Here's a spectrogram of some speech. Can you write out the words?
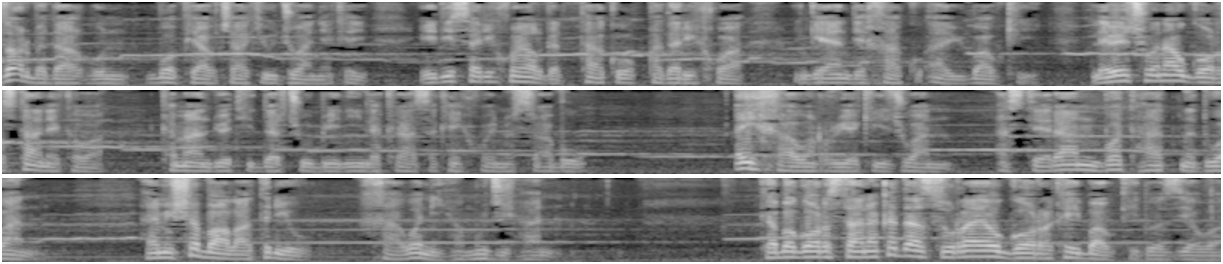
زۆر بە داخ بوون بۆ پیاوچاکی و جوانیەکەی، ئیدی سەری خۆی هەڵگرت تاکو قەدەری خوا گەیاندی خاک و ئاوی باوکی، لەوێ چووە ناو گۆڕستانێکەوە کە ماندوێتی دەرچوو بینی لە کراسەکەی خۆی نوسرابوو. ئەی خاوەن ڕویەکی جوان ئەستێران بۆت هاتنە دوان هەمیشە باڵاتری و خاوەنی هەموو جیهان کە بە گۆڕستانەکەدا سوڕایە و گۆڕەکەی باوکی دۆزیەوە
